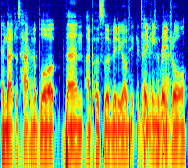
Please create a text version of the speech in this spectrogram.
and that just happened to blow up. Then I posted a video of Take taking of that. Rachel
